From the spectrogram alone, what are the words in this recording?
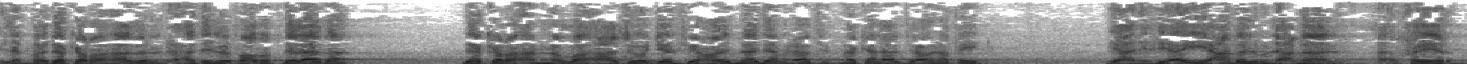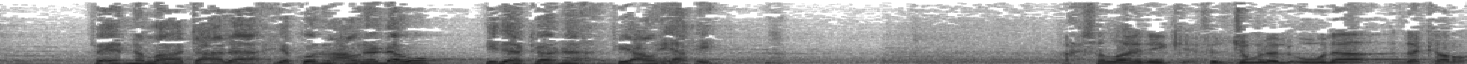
لما ذكر هذا هذه الألفاظ الثلاثة ذكر أن الله عز وجل في عون ما دام ما كان العبد في عون أخيه يعني في أي عمل من أعمال الخير فإن الله تعالى يكون عونا له إذا كان في عون أخيه. أحسن الله إليك. في الجملة الأولى ذكر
